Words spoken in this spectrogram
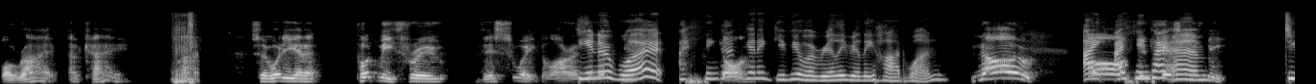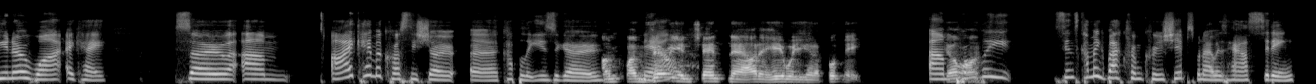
all right. Okay. Right. So, what are you going to put me through this week, Laura? Do you know what? I think Go I'm going to give you a really, really hard one. No. I, Oh, I think I am. me. Do you know why? Okay. So um I came across this show a couple of years ago. I'm, I'm very intent now to hear where you're going to put me. Um, go on. Since coming back from cruise ships when I was house sitting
